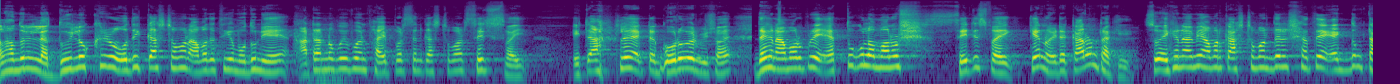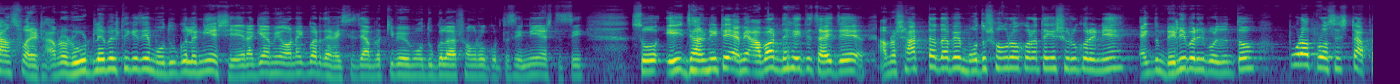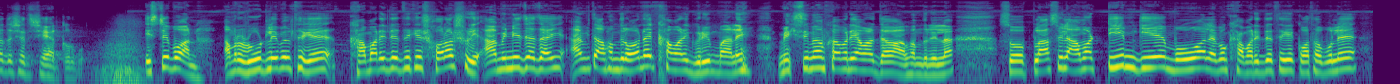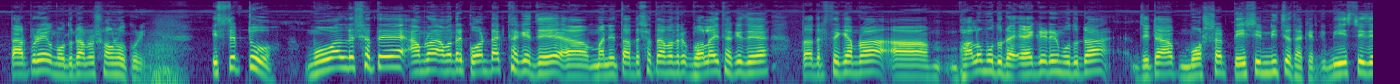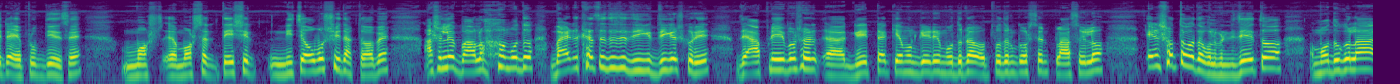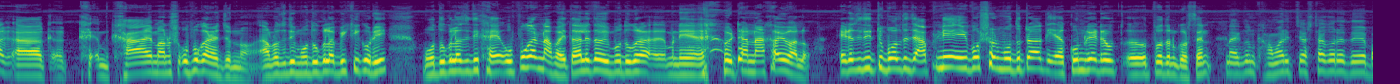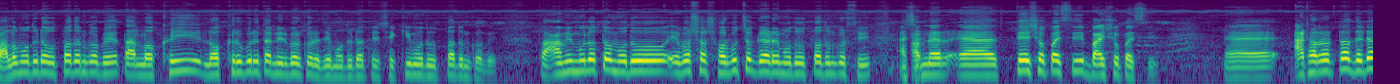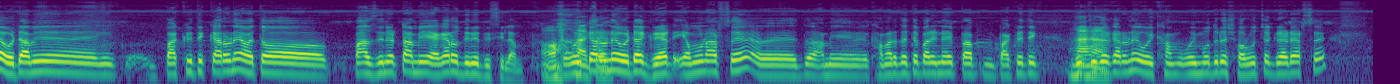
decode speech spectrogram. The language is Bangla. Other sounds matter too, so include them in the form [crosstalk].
আলহামদুলিল্লাহ, দুই লক্ষের অধিক কাস্টমার আমাদের থেকে মধু নিয়ে আটানব্বই point five percent customer satisfy এটা আসলে একটা গৌরবের বিষয়। দেখেন, আমার উপরে এতগুলো মানুষ স্যাটিসফাই কেন? এটা কারণটা কি? সো এখানে আমি আমার কাস্টমারদের সাথে একদম ট্রান্সপারেন্ট আমরা রুট লেভেল থেকে যে মধুগুলো নিয়ে এসে, এর আগে আমি অনেকবার দেখাইছি যে আমরা কীভাবে মধুগুলো সংগ্রহ করতেছি, নিয়ে আসতেছি। সো এই জার্নিটাই আমি আবার দেখাইতে চাই যে আমরা ষাটটা দাবে মধু সংগ্রহ করা থেকে শুরু করে নিয়ে একদম ডেলিভারি পর্যন্ত পুরো প্রসেসটা আপনাদের সাথে শেয়ার করব। স্টেপ ওয়ান আমরা রুট লেভেল থেকে খামারিদের থেকে সরাসরি আমি নিজে যাই। আমি তো আলহামদুলিল্লাহ অনেক খামারি ঘুরি মানে ম্যাক্সিমাম খামারি আমার যাওয়া আলহামদুলিল্লাহ। সো প্লাস হইলে আমার টিম গিয়ে মৌয়াল এবং খামারিদের থেকে কথা বলে তারপরে মধুটা আমরা সংগ্রহ করি। স্টেপ টু মোবাইলদের সাথে আমরা, আমাদের কন্ট্যাক্ট থাকে যে মানে তাদের সাথে আমাদের বলাই থাকে যে, তাদের থেকে আমরা ভালো মধুটা এ গ্রেডের মধুটা যেটা মশার তেইশের নিচে থাকে আর কি। বিএসটি যেটা অ্যাপ্রুভ দিয়েছে মশার তেইশের নিচে অবশ্যই থাকতে হবে। আসলে ভালো মধু, বাইরের কাছে যদি জিজ্ঞে- জিজ্ঞেস করি যে আপনি এই বছর গ্রেডটা কেমন? গ্রেডের মধুটা উৎপাদন করছেন প্লাস হইল, এটা সত্য কথা বলবেন যেহেতু মধুগুলা খায় মানুষ উপকারের জন্য। আমরা যদি মধুগুলা বিক্রি করি, মধুগুলা যদি খায়, উপকার না পাই তাহলে তো ওই মধুগুলা মানে [laughs] ওইটা না খাওয়াই ভালো। এটা যদি একটু বলতে যে আপনি এই বছর মধুটা কোন গ্রেডের উৎ- উৎপাদন করছেন? না, একজন খামারির চেষ্টা করে যে ভালো মধুটা উৎপাদন করবে তার লক্ষ্যই লক্ষ্যের উপরে তার নির্ভর করে যে মধুটাতে সে কি মধু উৎপাদন করবে। তো আমি মূলত মধু এবছর সর্বোচ্চ গ্রেডের মধু উৎপাদন করছি। আচ্ছা। আপনার তেইশও পাইছি বাইশও পাইছি। আঠারোটা যেটা ওইটা আমি প্রাকৃতিক কারণে হয়তো পাঁচ দিনেরটা আমি এগারো দিনে দিছিলাম। ওই আচ্ছা। কারণে ওইটা গ্রেড এমন আসছে আমি খামারে যেতে পারি নাই প্রাকৃতিক দুর্যোগের কারণে ওই ওই মধুরে সর্বোচ্চ গ্রেড আসছে।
